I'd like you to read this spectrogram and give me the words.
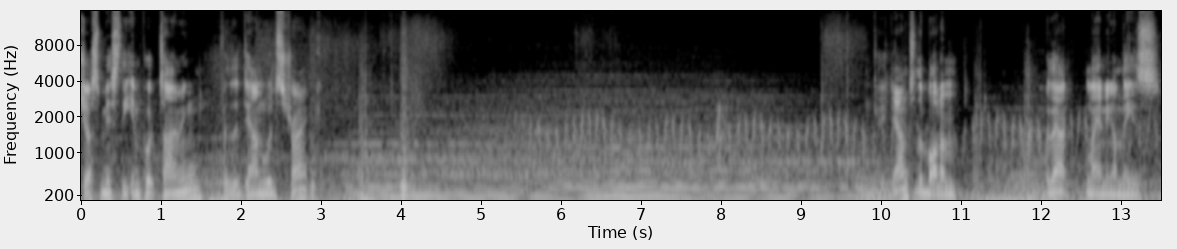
Just miss the input timing for the downward strike. Okay, down to the bottom without landing on these.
